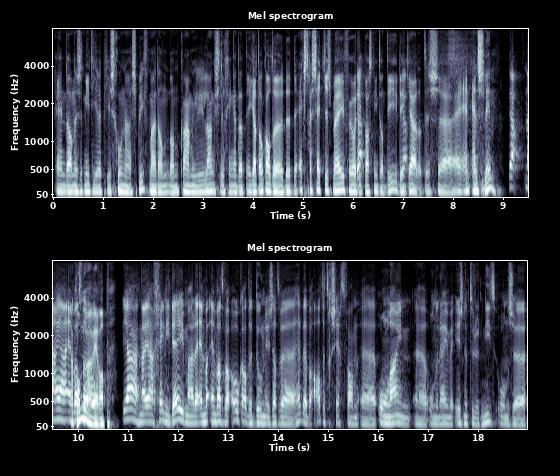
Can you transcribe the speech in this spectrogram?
En dan is het niet, hier heb je je schoenen alsjeblieft. Maar dan, dan kwamen jullie langs. Jullie gingen dat, je had ook al de, de, de extra setjes mee. Van, joh, die past niet aan die. Ik denk, ja, ja dat is... Uh, en, en slim. Ja, nou ja, en maar wat kom er maar weer op. Ja, nou ja, geen idee. Maar en, en wat we ook altijd doen is dat we, hè, we hebben altijd gezegd van uh, online uh, ondernemen is natuurlijk niet onze,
